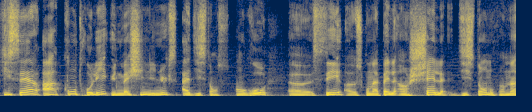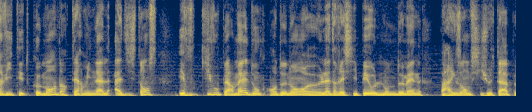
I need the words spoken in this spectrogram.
qui sert à contrôler une machine Linux à distance. En gros, euh, c'est euh, ce qu'on appelle un shell distant, donc un invité de commande, un terminal à distance, et vous- qui vous permet donc en donnant l'adresse IP ou le nom de domaine, par exemple si je tape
